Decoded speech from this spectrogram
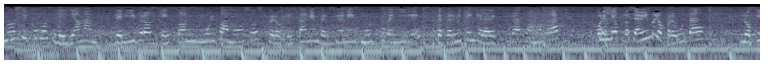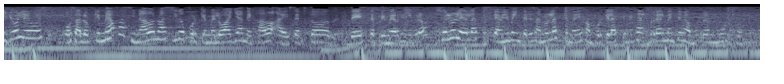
no sé cómo se les llaman, de libros que son muy famosos, pero que están en versiones muy juveniles, te permiten que la lectura sea muy rápida. Por ejemplo, si a mí me lo preguntas, lo que yo leo es, o sea, lo que me ha fascinado no ha sido porque me lo hayan dejado, a excepto de este primer libro. Suelo leer las que a mí me interesan, no las que me dejan, porque las que me dejan realmente me aburren mucho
